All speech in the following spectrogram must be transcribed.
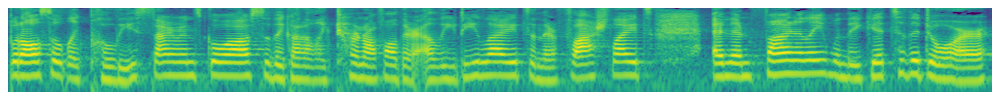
but also like police sirens go off. So they gotta like turn off all their LED lights and their flashlights. And then finally, when they get to the door,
